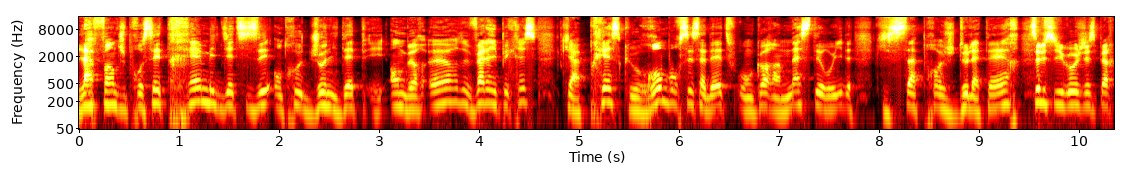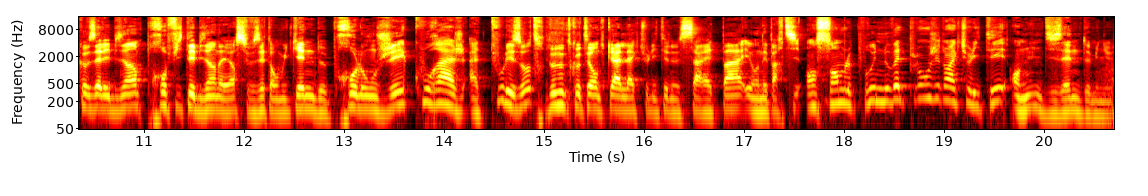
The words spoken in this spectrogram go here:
La fin du procès très médiatisé entre Johnny Depp et Amber Heard, Valérie Pécresse qui a presque remboursé sa dette ou encore un astéroïde qui s'approche de la Terre. Salut c'est Hugo, j'espère que vous allez bien, profitez bien d'ailleurs si vous êtes en week-end de prolonger, courage à tous les autres. De notre côté en tout cas, l'actualité ne s'arrête pas et on est parti ensemble pour une nouvelle plongée dans l'actualité en une dizaine de minutes.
